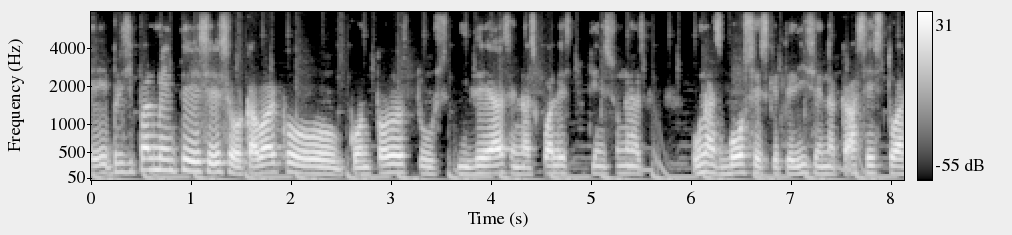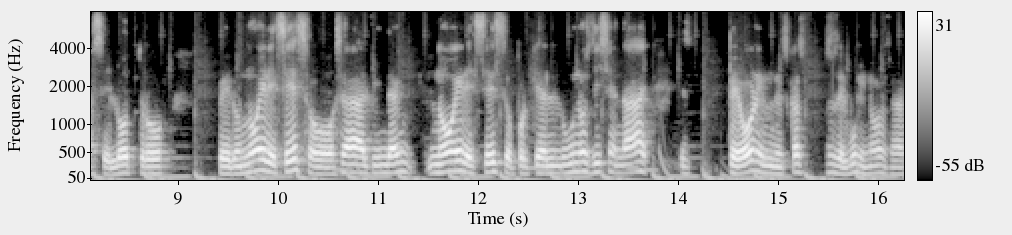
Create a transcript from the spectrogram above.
eh, principalmente es eso, acabar con, con, todas tus ideas en las cuales tú tienes unas, unas voces que te dicen, acá haz esto, haz el otro, pero no eres eso, o sea, al final no eres eso, porque algunos dicen, ah, es peor en los casos del bullying, ¿no? O sea,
